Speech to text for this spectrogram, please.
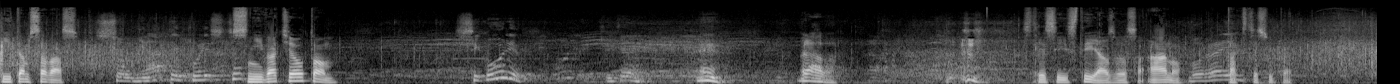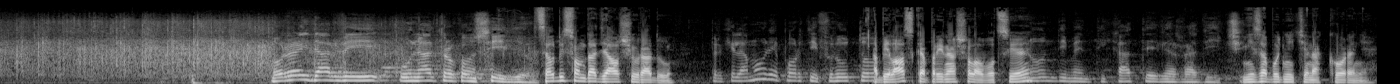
Pýtam sa vás. Snívate o tom? Eh, bravo. Ste si istí? Ja ozvel sa. Áno, tak ste super. Vorrei darvi un altro consiglio. Chcel by som dať ďalšiu radu. Aby láska prinášala ovocie, nezabudnite na korene.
